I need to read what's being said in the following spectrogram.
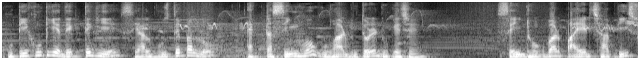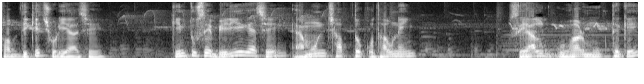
খুঁটিয়ে খুঁটিয়ে দেখতে গিয়ে শেয়াল বুঝতে পারল, একটা সিংহ গুহার ভিতরে ঢুকেছে। সেই ঢোকবার পায়ের ছাপই সব দিকে ছড়িয়ে আছে। কিন্তু সে বেরিয়ে গেছে, এমন ছাপ তো কোথাও নেই। শেয়াল গুহার মুখ থেকেই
